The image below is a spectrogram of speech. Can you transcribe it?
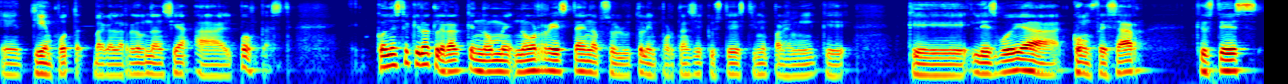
eh, tiempo, valga la redundancia, al podcast. Con esto quiero aclarar que no, me, no resta en absoluto la importancia que ustedes tienen para mí, que, que les voy a confesar que ustedes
